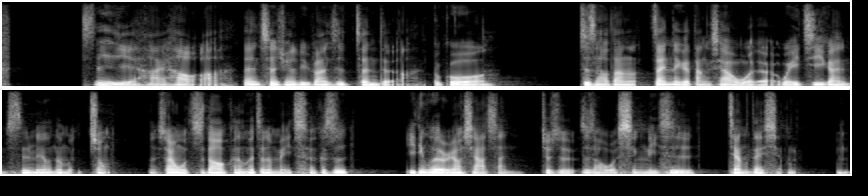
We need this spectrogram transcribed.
是也还好啊。但胜选旅伴是真的啊，不过至少当在那个当下，我的危机感是没有那么重。虽然我知道可能会真的没车，可是一定会有人要下山，就是至少我心里是这样在想的。嗯，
